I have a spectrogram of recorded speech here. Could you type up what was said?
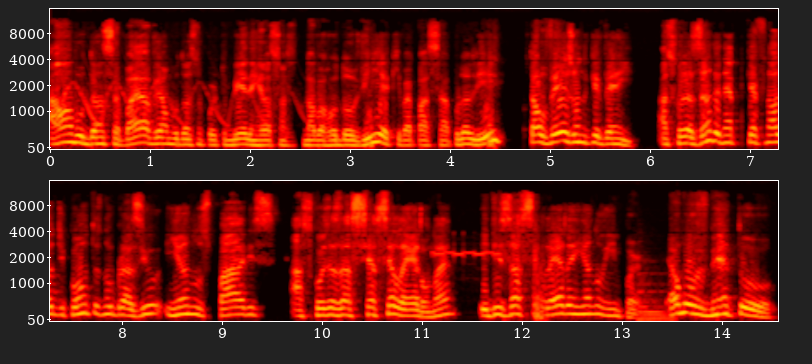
Há uma mudança, vai haver uma mudança no Porto Meira em relação à nova rodovia que vai passar por ali. Talvez ano que vem as coisas andem, né? Porque afinal de contas, no Brasil, em anos pares, as coisas se aceleram, né? E desaceleram em ano ímpar. É um movimento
